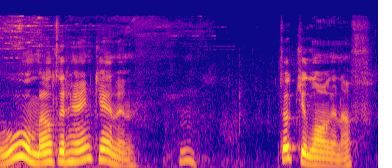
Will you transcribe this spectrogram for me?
Ooh, melted hand cannon. Hmm. Took you long enough.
